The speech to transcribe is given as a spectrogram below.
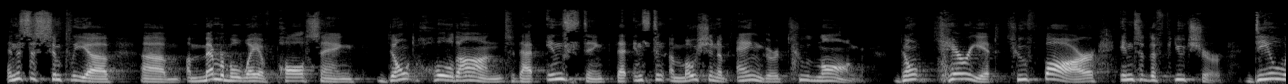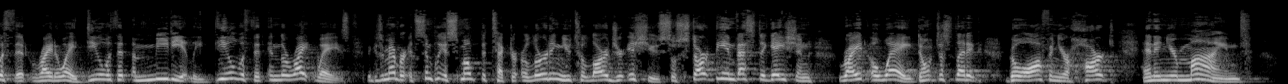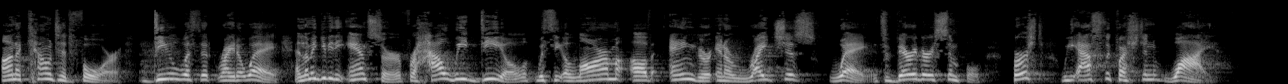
And this is simply a, um, a memorable way of Paul saying, don't hold on to that instinct, that instant emotion of anger too long. Don't carry it too far into the future. Deal with it right away. Deal with it immediately. Deal with it in the right ways. Because remember, it's simply a smoke detector alerting you to larger issues. So start the investigation right away. Don't just let it go off in your heart and in your mind unaccounted for. Deal with it right away. And let me give you the answer for how we deal with the alarm of anger in a righteous way. It's very, very simple. First, we ask the question, why?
